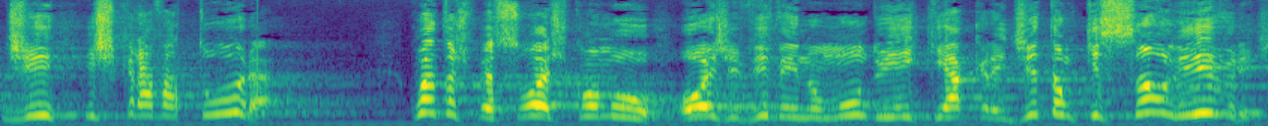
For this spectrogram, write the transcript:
de escravatura. Quantas pessoas, como hoje, vivem no mundo e que acreditam que são livres?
